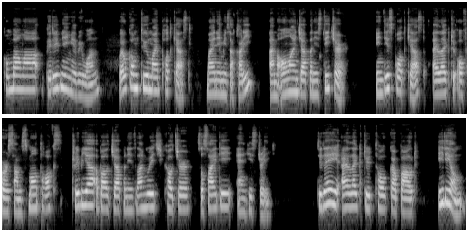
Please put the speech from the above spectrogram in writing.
こんばんは。Good evening, everyone. Welcome to my podcast. My name is Akari. I'm an online Japanese teacher. In this podcast, I like to offer some small talks, trivia about Japanese language, culture, society, and history. Today, I like to talk about idiom,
